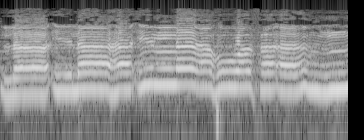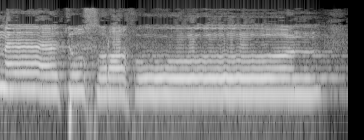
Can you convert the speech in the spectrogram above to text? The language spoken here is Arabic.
لا إله إلا هو فأنا تصرفون.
